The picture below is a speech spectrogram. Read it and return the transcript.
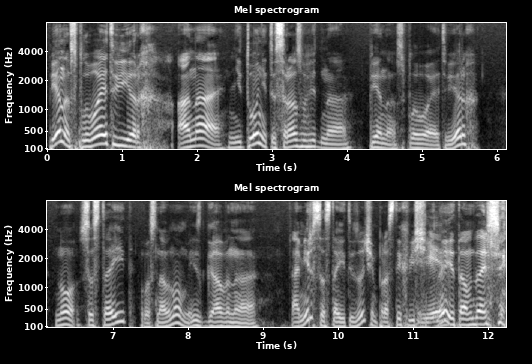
Пена всплывает вверх, она не тонет и сразу видна. Пена всплывает вверх, но состоит в основном из говна. А мир состоит из очень простых вещей. Е. Ну и там дальше.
